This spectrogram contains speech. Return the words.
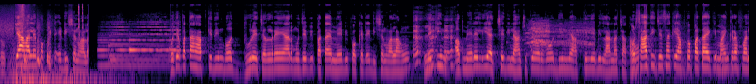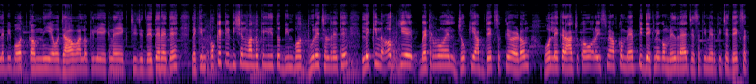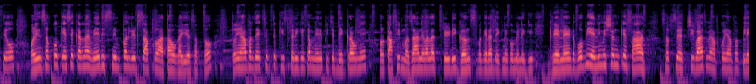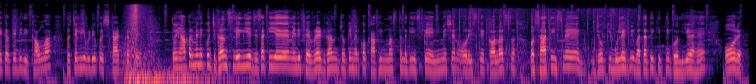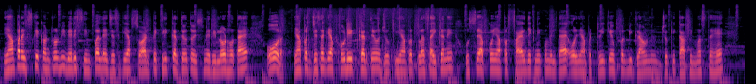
तो क्या हाल है पॉकेट एडिशन वालों? मुझे पता है आपके दिन बहुत बुरे चल रहे हैं यार मुझे भी पता है मैं भी पॉकेट एडिशन वाला हूँ। लेकिन अब मेरे लिए अच्छे दिन आ चुके हैं और वो दिन मैं आपके लिए भी लाना चाहता हूँ। और साथ ही जैसा कि आपको पता है कि माइनक्राफ्ट वाले भी बहुत कम नहीं है वो जावा वालों के लिए एक ना एक चीज़ देते रहते हैं। लेकिन पॉकेट एडिशन वालों के लिए तो दिन बहुत बुरे चल रहे थे। लेकिन अब ये बेटर रॉयल जो कि आप देख सकते हो एडोन वो लेकर आ चुका हो और इसमें आपको मैप भी देखने को मिल रहा है जैसा कि मेरे पीछे देख सकते हो। और इन सबको कैसे करना है वेरी सिंपल इट्स आपको आता होगा ये सब तो। तो यहाँ पर देख सकते हो किस तरीके का मेरे पीछे बैकग्राउंड है और काफ़ी मज़ा आने वाला थ्री डी गन्स वगैरह देखने को मिलेगी ग्रेनेड वो भी एनिमेशन के साथ। सबसे अच्छी बात मैं आपको यहाँ पर प्ले करके भी दिखाऊँगा। तो चलिए वीडियो को स्टार्ट करते हैं। तो यहाँ पर मैंने कुछ गन्स ले लिए, जैसा कि ये मेरी फेवरेट गन जो कि मेरे को काफ़ी मस्त लगी इसके एनिमेशन और इसके कलर्स और साथ ही इसमें जो कि बुलेट भी बताती कितनी गोलियाँ हैं। और यहाँ पर इसके कंट्रोल भी वेरी सिंपल है जैसे कि आप स्वाड पे क्लिक करते हो तो इसमें रिलोड होता है और यहाँ पर जैसा कि आप फ़ूड ईट करते हो जो कि यहाँ पर प्लस आइकन है उससे आपको यहाँ पर फायर देखने को मिलता है और यहाँ पर ट्री के ऊपर भी ग्राउंड जो कि काफ़ी मस्त है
